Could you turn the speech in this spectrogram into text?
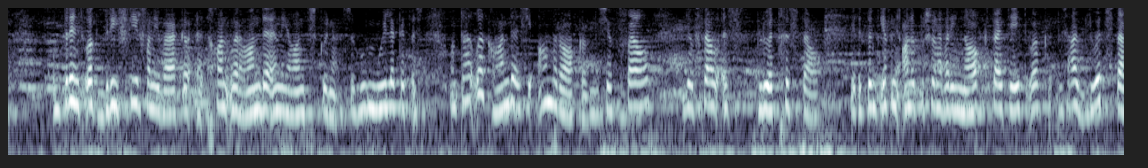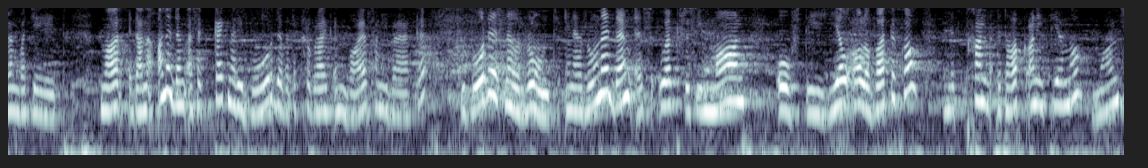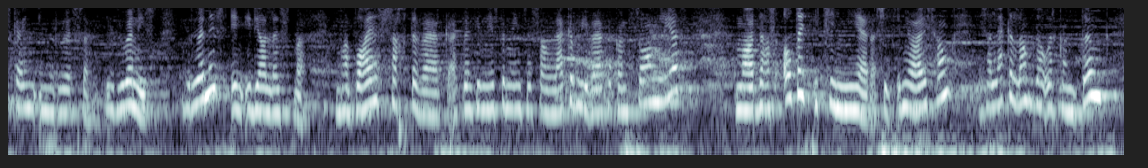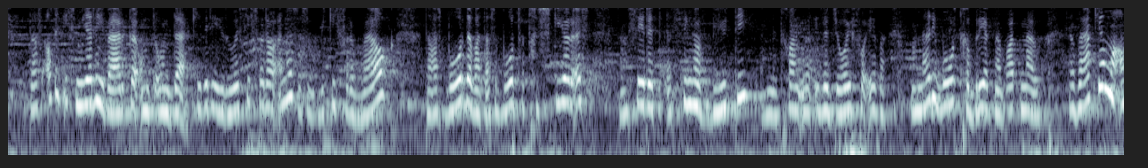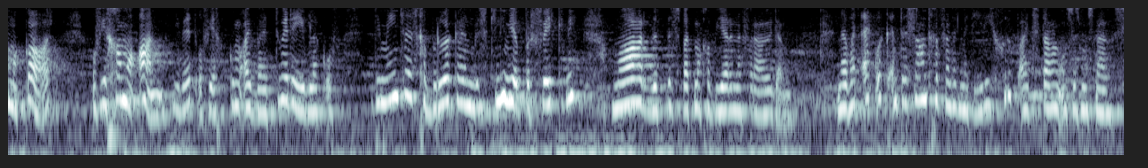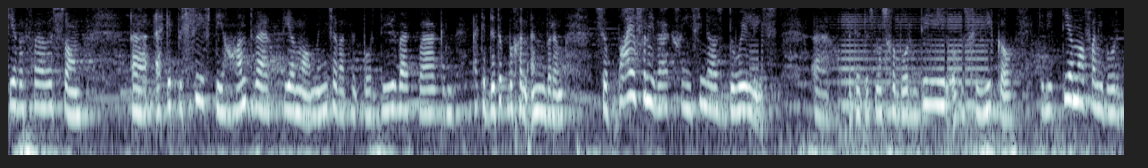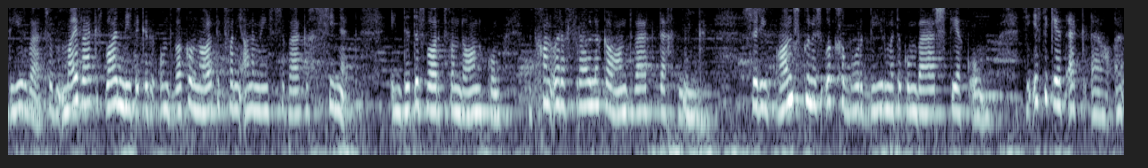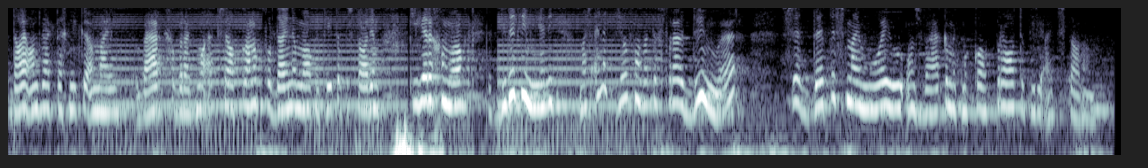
omtrent ook 3 4 van die werke eh, gaan oor hande in die handskoene. So hoe moeilik dit is. Onthou ook hande is die aanraking. Dis jou vel, vel is blootgestel. Weet ek dink een van die ander persone wat die naaktheid het ook, dis daai blootstelling wat jy het. Maar dan 'n ander ding as ek kyk na die borde wat ek gebruik in baie van die werke, die borde is nou rond en 'n ronde ding is ook soos die maan of die heelal of wat ook al en dit gaan dit hak aan die tema maanskyn en rose ironies. Ironies en idealisme maar baie sagte werke. Ek dink die meeste mense sal lekker met die werke kan saamleef maar daar's altyd ietsie meer. As jy in jou huis hang jy sal lekker lank daaroor kan dink daar's altyd iets meer in die werke om te ontdek jy weet die rosies wat daarin is is 'n bietjie verwelk daar's borde wat as 'n bord wat geskeur is, dan sê dit a thing of beauty en dit gaan oor is a joy forever. Maar nou die bord gebreek, nou wat nou? Nou werk jy maar aan mekaar of jy gaan maar aan, jy weet, of jy kom uit by 'n tweede huwelik of die mense is gebroken en miskien nie meer perfek nie, maar dit is wat maar gebeur in 'n verhouding. Nou wat ek ook interessant gevind het met hierdie groep uitstalling, ons is mos nou sewe vroue saam uh, ek het besef die handwerk tema, mense wat met borduurwerk werk en ek het dit ook begin inbring. So baie van die werk gaan jy sien daar's doilies. Uh dit is mos geborduur of is gehekel en die tema van die borduurwerk. So my werk is baie nuut. Ek het ontwikkel nadat ek van die ander mense se werke gesien het. En dit is waar dit vandaan kom. Dit gaan oor 'n vroulike handwerk tegniek. Mm. So die handskoen is ook geborduur met 'n kombersteek om. Dis die eerste keer dat ek uh, daai handwerktegnieke in my werk gebruik, maar ek self kan ook gordyne maak. Ek het op 'n stadium klere gemaak. Ek doen dit nie meer nie, maar is eintlik deel van wat 'n vrou doen, hoor. So dit is my mooi hoe ons werke met mekaar praat op hierdie uitstalling.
